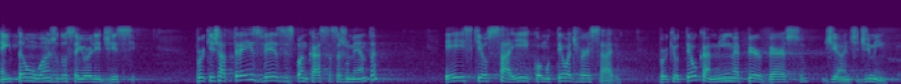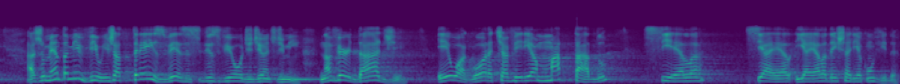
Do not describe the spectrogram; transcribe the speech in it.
Então o anjo do Senhor lhe disse: porque já três vezes espancaste essa jumenta, eis que eu saí como teu adversário, porque o teu caminho é perverso diante de mim. A jumenta me viu e já três vezes se desviou de diante de mim. Na verdade, eu agora te haveria matado se ela, se a ela e a ela deixaria com vida.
